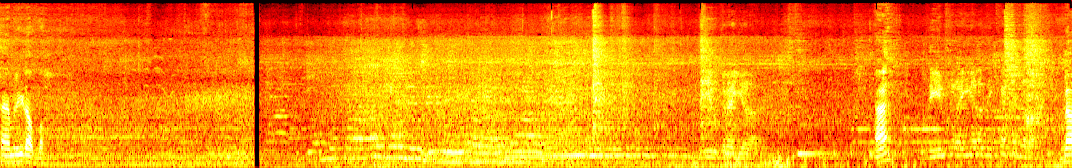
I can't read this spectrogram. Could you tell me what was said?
ਫੈਮਿਲੀ ਢਾਬਾ। ਹੈ? ਦੇਵ ਕਰਾਈ ਵਾਲਾ ਦੇਖਿਆ ਚੱਲਦਾ ਨਾ।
